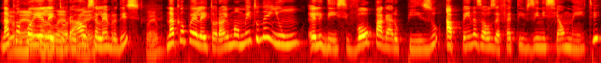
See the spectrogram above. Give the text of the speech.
Na eu campanha lembro, eleitoral, você lembra disso? Lembro. Na campanha eleitoral, em momento nenhum, ele disse: vou pagar o piso apenas aos efetivos inicialmente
